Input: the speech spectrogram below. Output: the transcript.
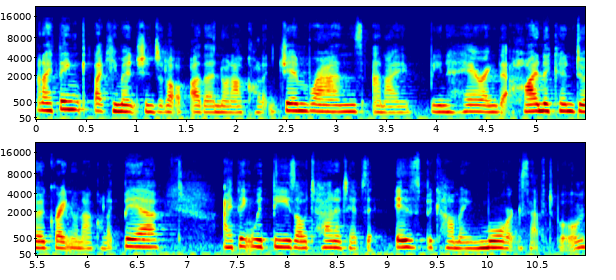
And I think, like you mentioned, a lot of other non alcoholic gin brands, and I've been hearing that Heineken do a great non alcoholic beer. I think with these alternatives, it is becoming more acceptable.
